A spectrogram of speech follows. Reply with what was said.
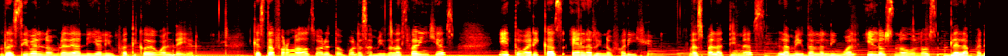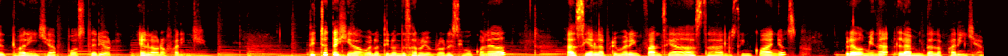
recibe el nombre de anillo linfático de Waldeyer, que está formado sobre todo por las amígdalas faringias y tubáricas en la rinofaringe, las palatinas, la amígdala lingual y los nódulos de la pared faringea posterior en la orofaringe. Dicho tejido, bueno, tiene un desarrollo progresivo con la edad, así en la primera infancia hasta los 5 años, predomina la amígdala faringea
